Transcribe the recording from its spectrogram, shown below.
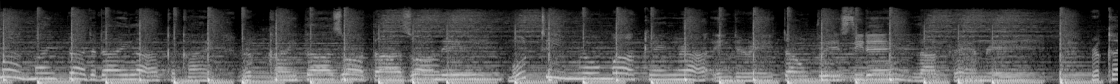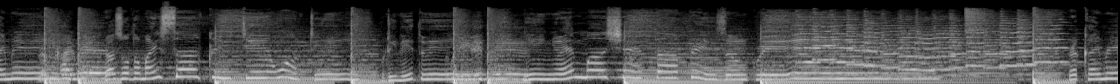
မမိုင်းပရဒတိုင်းလာခခိုင်ရခိုင်တာဇွာတာဇွာလေး ရခိုင်မေရခိုင်မေရာဇောသမိုင်းစာခရစ်တီဝတ်တီဒီနေ့တွေညီညွဲမရှက်တာပြေဆုံးခရီရခိုင်မေ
